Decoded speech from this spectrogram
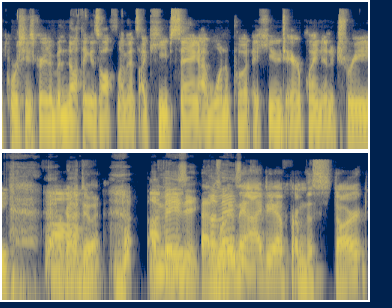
of course, he's creative, but nothing is off limits. I keep saying I want to put a huge airplane in a tree. We're gonna do it. I mean, Amazing. That has been Amazing. the idea from the start.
